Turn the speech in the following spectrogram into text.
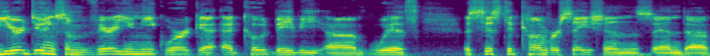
you're doing some very unique work at, at CodeBaby um, with assisted conversations, and uh,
